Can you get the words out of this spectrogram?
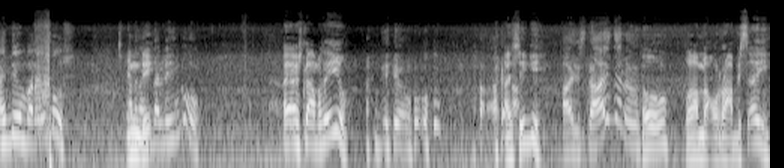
Ay, di mo ba rin, boss? Hindi. Dalhin ko? Ay, ayos lang ako sa iyo. Hindi mo. Ay, sige. Ayos na ayos ano? Oo. Wala man ako rabies ay.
